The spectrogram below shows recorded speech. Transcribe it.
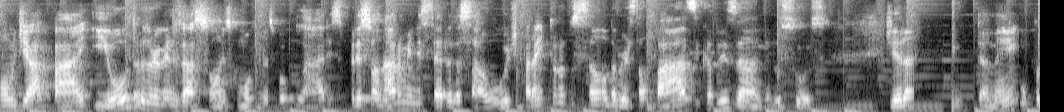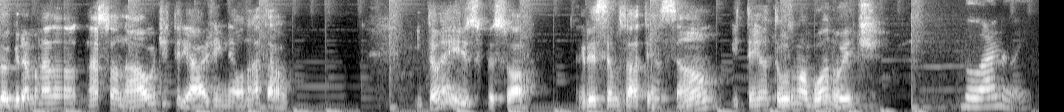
onde a PAI e outras organizações com movimentos populares pressionaram o Ministério da Saúde para a introdução da versão básica do exame do SUS, gerando também o Programa Nacional de Triagem Neonatal. Então é isso, pessoal. Agradecemos a atenção e tenham todos uma boa noite. Boa noite.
